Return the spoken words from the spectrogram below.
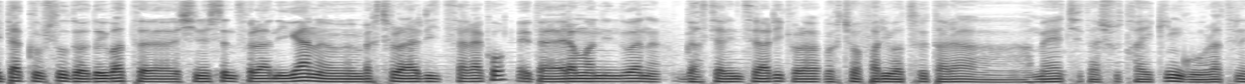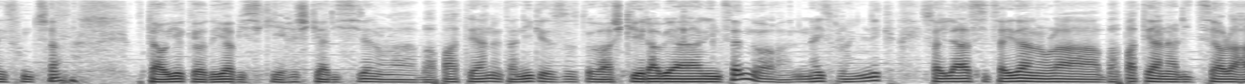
aitak uste dut doi bat uh, sinesten zuela nigan bertsolaritzarako eta eraman ninduen gaztean nintzelarik bertsoa fari batzuetara amets eta sustraekin guratzen aizuntza eta horiek doia biziki erreski ari ziren ola, bapatean eta nik ez dut aski erabea nintzen doa, nahi zora nindik zaila zitzaidan ola, bapatean aritzea ola,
